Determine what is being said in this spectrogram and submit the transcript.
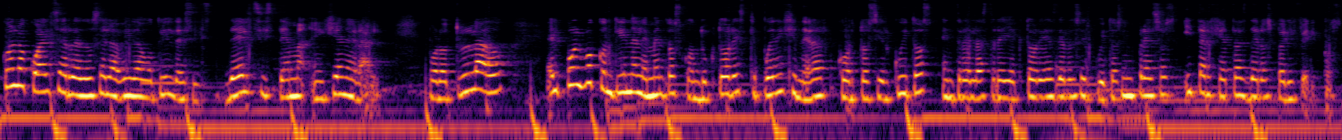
con lo cual se reduce la vida útil del sistema en general. Por otro lado, el polvo contiene elementos conductores que pueden generar cortocircuitos entre las trayectorias de los circuitos impresos y tarjetas de los periféricos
